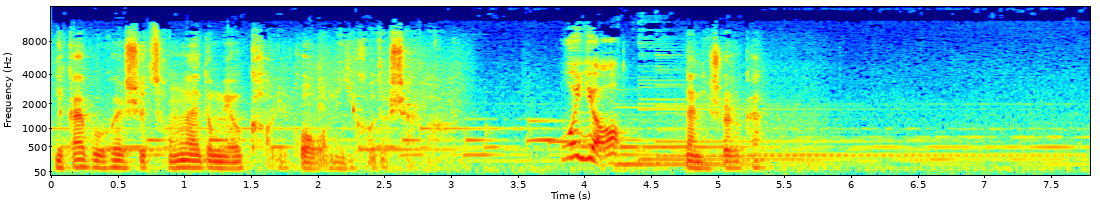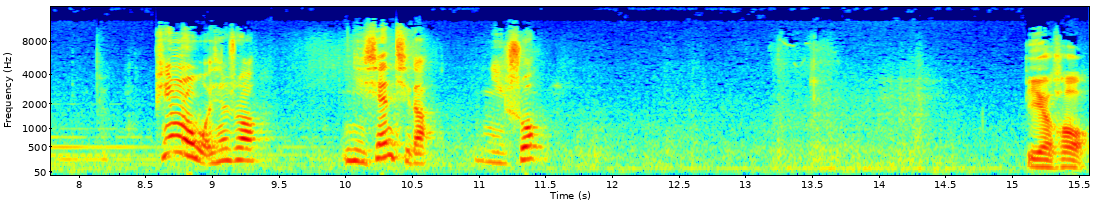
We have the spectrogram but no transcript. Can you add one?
你该不会是从来都没有考虑过我们以后的事儿吧？我有，那你说说看。凭什么我先说？你先提的，你说。毕业后，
